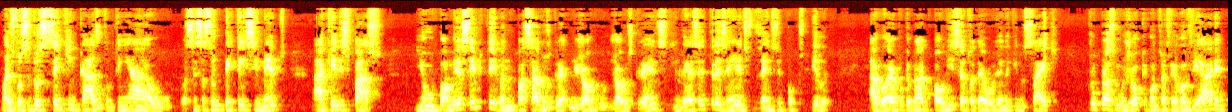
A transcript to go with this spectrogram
mas o torcedor se sente em casa, então tem a, a sensação de pertencimento àquele espaço. E o Palmeiras sempre teve, ano passado, nos, nos jogos, jogos grandes, ingresso de 300, 200 e poucos pila. Agora, para o Campeonato Paulista, estou até olhando aqui no site, para o próximo jogo, que é contra a Ferroviária,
